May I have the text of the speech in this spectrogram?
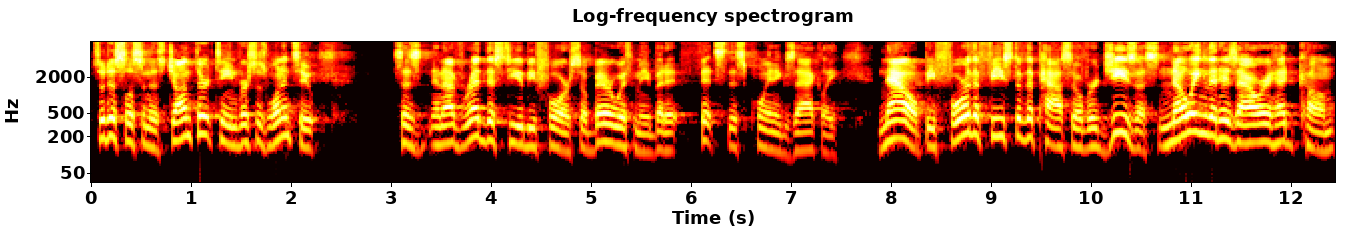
So just listen to this. John 13, verses 1 and 2 says, and I've read this to you before, so bear with me, but it fits this point exactly. Now, before the feast of the Passover, Jesus, knowing that his hour had come,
